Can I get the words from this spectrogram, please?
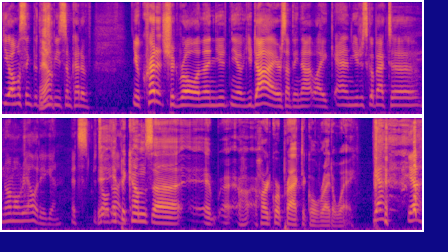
you almost think that there Yeah. should be some kind of you know credits should roll and then you you know you die or something not like and you just go back to normal reality again it's it's all It, done it becomes uh, a, a hardcore practical right away. yeah yeah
